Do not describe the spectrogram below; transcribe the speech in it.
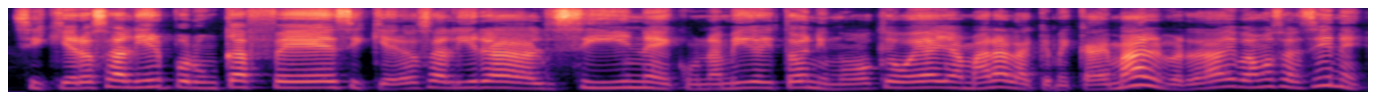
si quiero salir por un café, si quiero salir al cine con una amiga y todo, ni modo que voy a llamar a la que me cae mal, ¿verdad? Y vamos al cine.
